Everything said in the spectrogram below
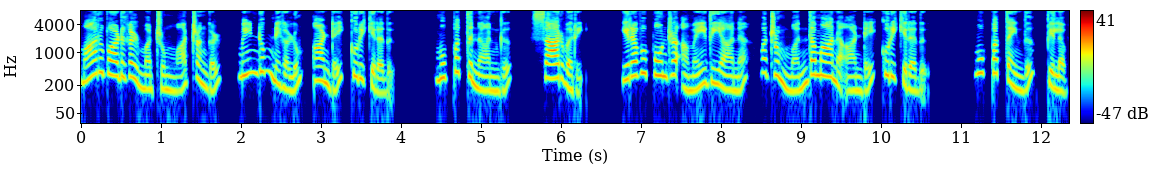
மாறுபாடுகள் மற்றும் மாற்றங்கள் மீண்டும் நிகழும் ஆண்டை குறிக்கிறது. முப்பத்து நான்கு. சார்வரி இரவு போன்ற அமைதியான மற்றும் மந்தமான ஆண்டை குறிக்கிறது. முப்பத்தைந்து பிளவ்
